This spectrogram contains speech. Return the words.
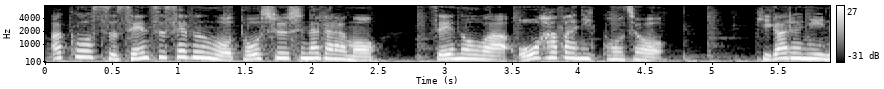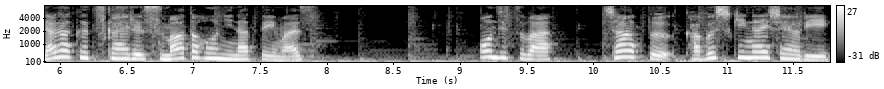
アクオスセンス7を踏襲しながらも性能は大幅に向上。気軽に長く使えるスマートフォンになっています。本日はシャープ株式会社より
